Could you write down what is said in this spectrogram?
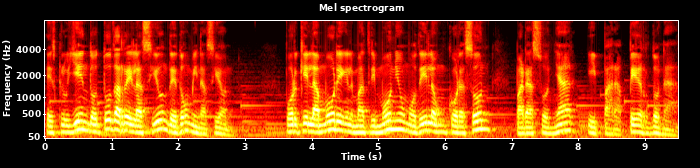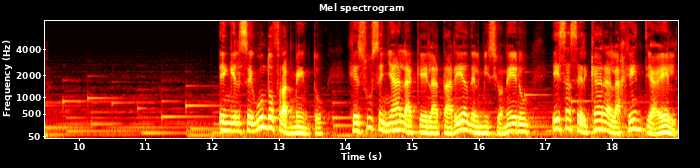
excluyendo toda relación de dominación, porque el amor en el matrimonio modela un corazón para soñar y para perdonar. En el segundo fragmento, Jesús señala que la tarea del misionero es acercar a la gente a Él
